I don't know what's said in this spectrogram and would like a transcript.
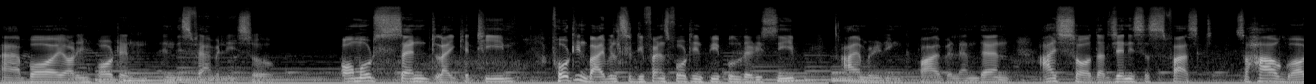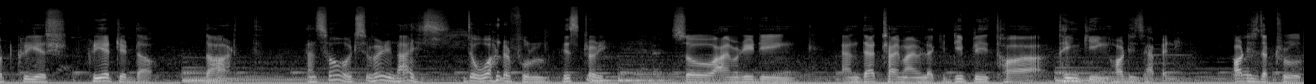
uh, boy or important in this family. So almost sent like a team 14 bibles different 14 people they received i am reading the bible and then i saw that genesis first so how god created the, the earth and so it's very nice. It's a wonderful history. So I'm reading, and that time I'm like deeply th- thinking what is happening, what is the truth.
